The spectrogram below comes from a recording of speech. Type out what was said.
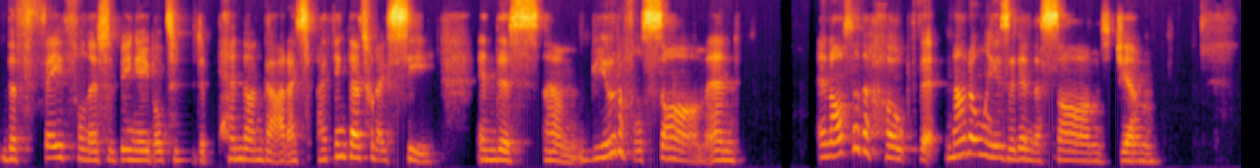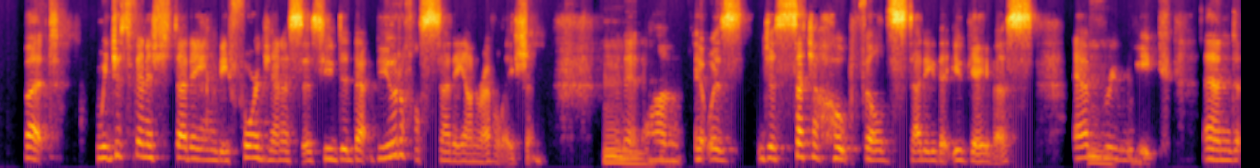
the faithfulness of being able to depend on God. I, I think that's what I see in this um, beautiful psalm, and and also the hope that not only is it in the Psalms, Jim, but we just finished studying before Genesis. You did that beautiful study on Revelation. Mm. And it, hmm. um, it was just such a hope filled study that you gave us every mm. week. And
